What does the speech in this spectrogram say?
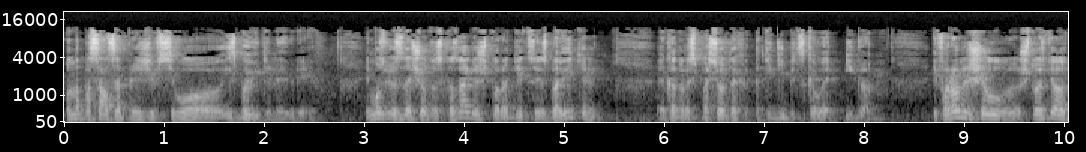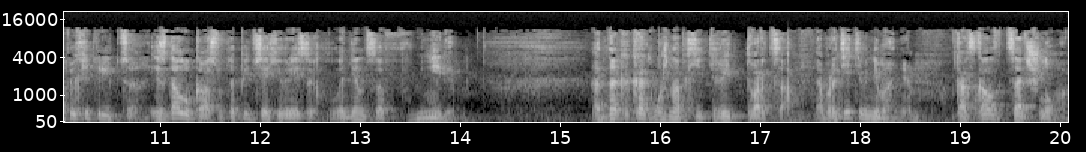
он опасался прежде всего избавителя евреев. Ему звездочеты сказали, что родится избавитель, э, который спасет их от египетского ига. И фараон решил, что сделать, ухитриться. Издал указ утопить всех еврейских младенцев в Ниле. Однако, как можно обхитрить Творца? Обратите внимание, как сказал царь Шлома,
